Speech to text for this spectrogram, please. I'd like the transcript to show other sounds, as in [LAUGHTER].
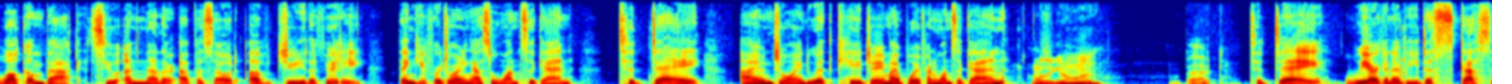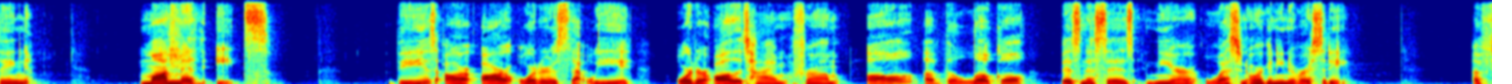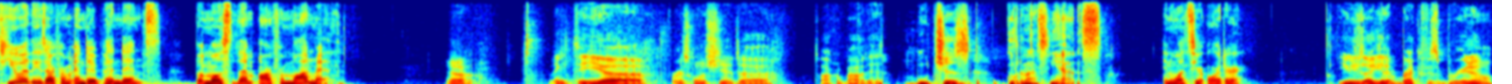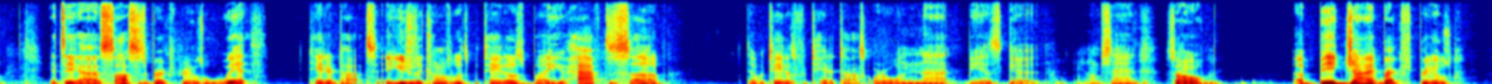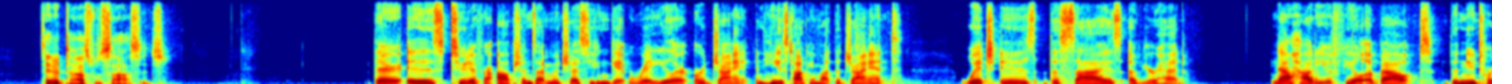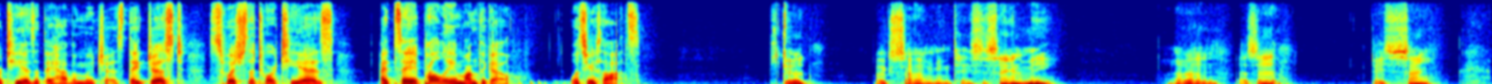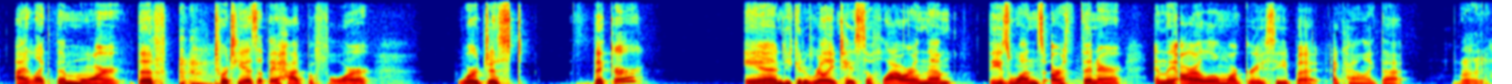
welcome back to another episode of Judy the Foody. Thank you for joining us once again. Today, I am joined with KJ, my boyfriend, once again. How's it going? I'm back. Today, we are going to be discussing Monmouth Eats. These are our orders that we order all the time from all of the local businesses near Western Oregon University. A few of these are from Independence, but most of them are from Monmouth. Yeah. I think the uh, first one should uh, talk about is muchas gracias. And what's your order? Usually I get a breakfast burrito. It's a uh, sausage breakfast burrito with tater tots. It usually comes with potatoes, but you have to sub the potatoes for tater tots or it will not be as good. You know what I'm saying? So a big giant breakfast burrito, tater tots with sausage. There is two different options at Muchas. You can get regular or giant, and he's talking about the giant, which is the size of your head. Now, how do you feel about the new tortillas that they have in Muchas? They just switched the tortillas, I'd say probably a month ago. What's your thoughts? It's good. Like I mean, tastes the same to me. Uh, that's it. Tastes the same. I like them more. The f- [CLEARS THROAT] tortillas that they had before were just thicker and you could really taste the flour in them. These ones are thinner and they are a little more greasy, but I kind of like that. Right.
